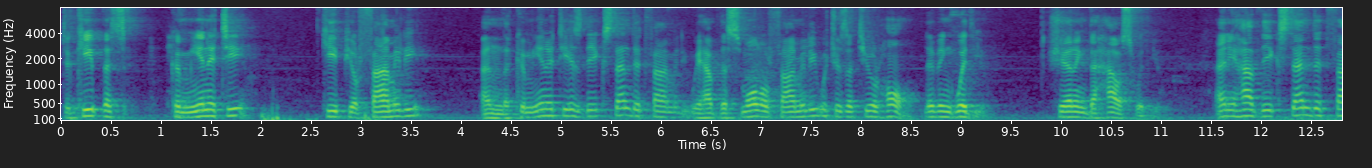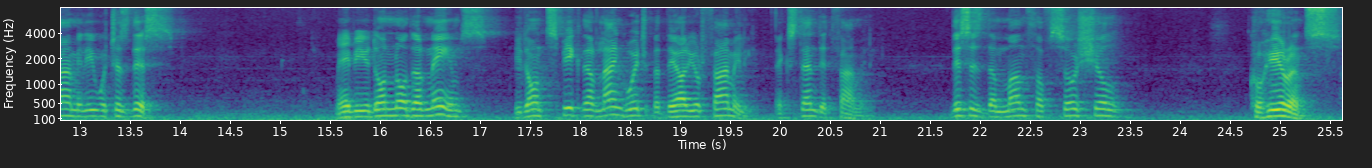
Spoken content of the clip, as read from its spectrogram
To keep this community, keep your family, and the community is the extended family. We have the smaller family, which is at your home, living with you, sharing the house with you. And you have the extended family, which is this. Maybe you don't know their names, you don't speak their language, but they are your family, extended family. This is the month of social coherence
